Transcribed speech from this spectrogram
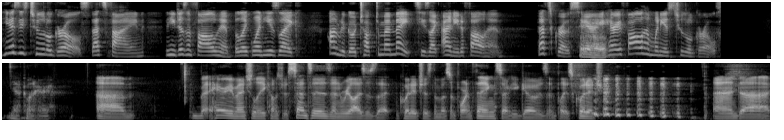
He has these two little girls. That's fine. And he doesn't follow him. But like when he's like, I'm gonna go talk to my mates, he's like, I need to follow him. That's gross, Harry. Uh-huh. Harry, follow him when he has two little girls. Yeah, come on, Harry. Um, but Harry eventually comes to his senses and realizes that Quidditch is the most important thing, so he goes and plays Quidditch. and uh,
